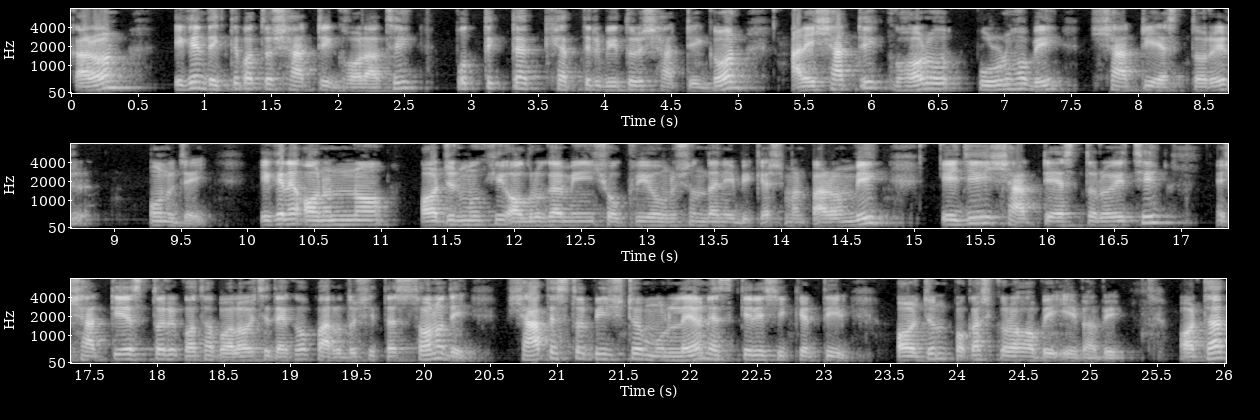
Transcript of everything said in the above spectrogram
কারণ এখানে দেখতে পাচ্ছ ষাটটি ঘর আছে, প্রত্যেকটা ক্ষেত্রের ভিতরে ষাটটি ঘর, আর এই ষাটটি ঘর পূরণ হবে ষাটটি স্তরের অনুযায়ী। এখানে অনন্য অর্জনমুখী, অগ্রগামী, সক্রিয়, অনুসন্ধানী, বিকাশমান, প্রারম্ভিক এই যে সাতটি স্তর রয়েছে, এই সাতটি স্তরের কথা বলা হয়েছে, দেখো, পারদর্শিতার সনদে সাত স্তর বিশিষ্ট মূল্যায়ন স্কেলে শিক্ষার্থীর অর্জন প্রকাশ করা হবে এভাবে। অর্থাৎ,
